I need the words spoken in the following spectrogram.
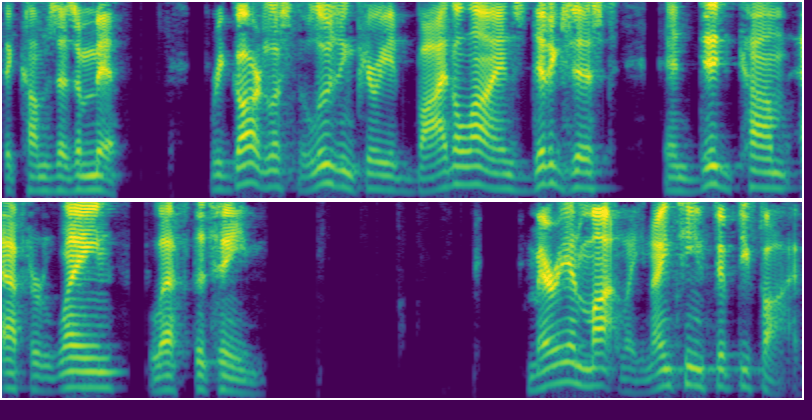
that comes as a myth. Regardless, the losing period by the Lions did exist and did come after Layne left the team. Marion Motley, 1955.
